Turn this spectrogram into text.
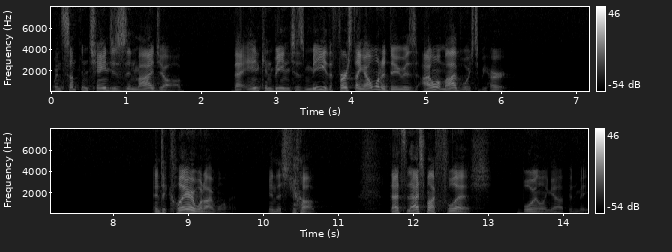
When something changes in my job that inconveniences me, the first thing I want to do is I want my voice to be heard and declare what I want in this job. That's, that's my flesh boiling up in me.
